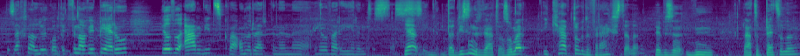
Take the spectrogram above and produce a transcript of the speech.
het is echt wel leuk, want ik vind dat VPRO heel veel aanbiedt qua onderwerpen en uh, heel variërend. Dus dat is ja, zeker. dat is inderdaad wel zo. Maar ik ga toch de vraag stellen. We hebben ze nu laten battelen.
